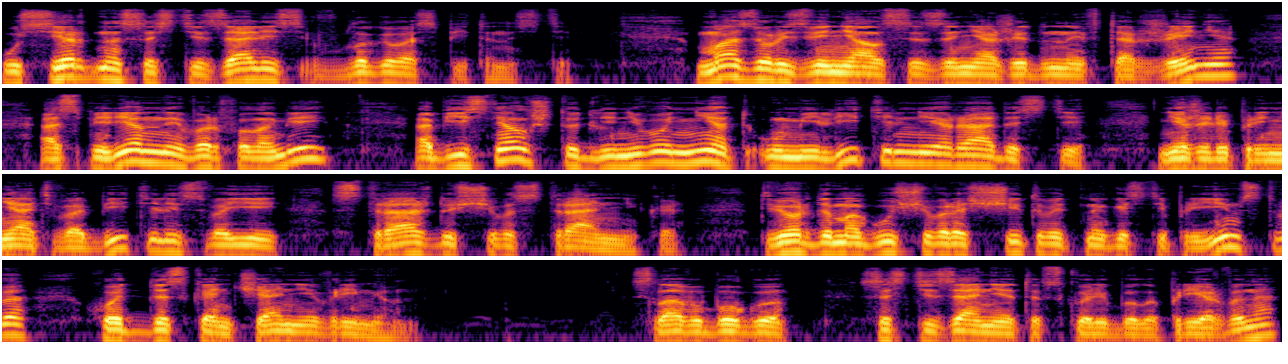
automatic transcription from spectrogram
усердно состязались в благовоспитанности. Мазур извинялся за неожиданное вторжение, а смиренный Варфоломей объяснял, что для него нет умилительнее радости, нежели принять в обители своей страждущего странника, твердо могущего рассчитывать на гостеприимство хоть до скончания времен. Слава Богу, состязание это вскоре было прервано,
